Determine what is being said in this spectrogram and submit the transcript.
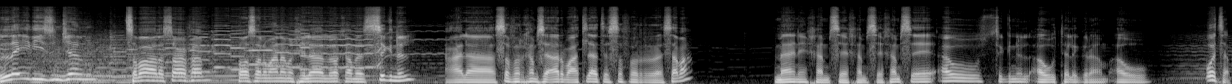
Ladies and gentlemen صباحو على ستار أف إم تواصلوا معنا من خلال رقم السيجنال على 054307 8 5 5 5 أو سيجنال أو تليجرام أو واتساب.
